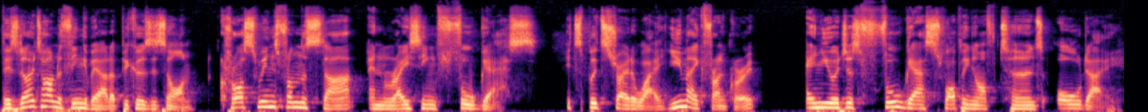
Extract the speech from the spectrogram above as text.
There's no time to think about it because it's on. Crosswinds from the start and racing full gas. It splits straight away. You make front group, and you are just full gas swapping off turns all day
